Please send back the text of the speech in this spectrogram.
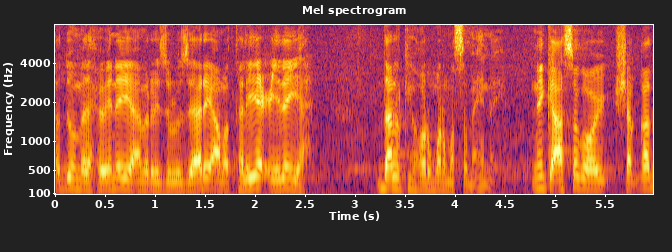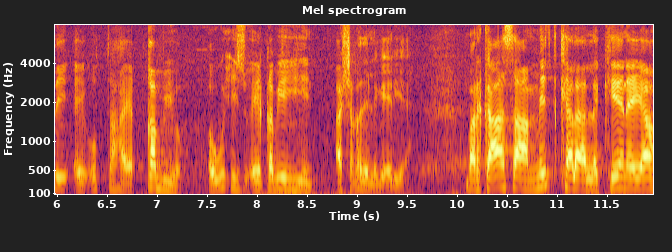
hadduu madaxweyne yahay ama ra'iisul wasaare ama taliyo ciidan yahay dalkii horumar ma samaynayo. Ninka asagoo shaqadii ay u tahay qabyo oo wixiisu ay qabyo yihiin a shaqadii laga eryaa markaasaa mid kalea la keenayaa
